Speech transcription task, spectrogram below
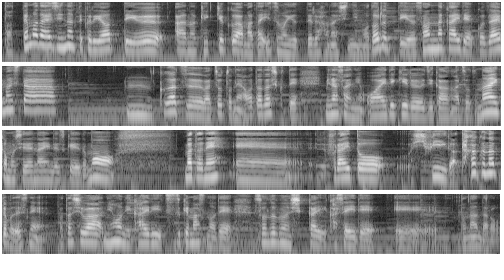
とっても大事になってくるよっていう。あの結局はまたいつも言ってる話に戻るっていう。そんな回でございました。うん、9月はちょっとね慌ただしくて皆さんにお会いできる時間がちょっとないかもしれないんですけれども。またね、えー、フライトフィーが高くなってもですね私は日本に帰り続けますのでその分しっかり稼いで、えー、となんだろ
